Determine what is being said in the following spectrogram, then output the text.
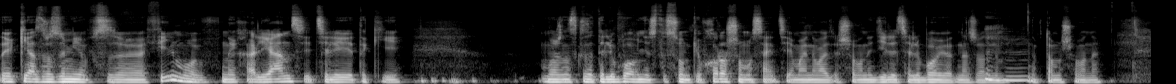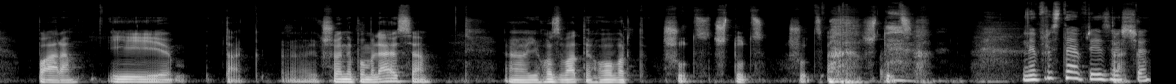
як я зрозумів з фільму. В них альянс і цілі такі можна сказати, любовні стосунки в хорошому сенсі. Я маю на увазі, що вони діляться любов'ю одне з одним, mm-hmm. не в тому, що вони пара. І так, е, якщо я не помиляюся, е, його звати Говард Шуц. Штуц. Шуц. Штуц. Непросте прізвище.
